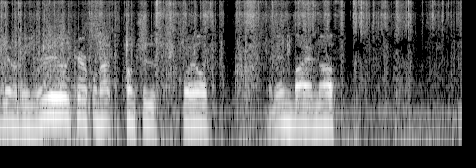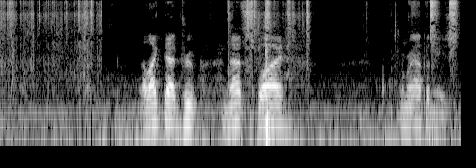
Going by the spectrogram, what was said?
Again, I'm being really careful not to puncture this foil I didn't buy enough. I like that droop, and that's why I'm wrapping these.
